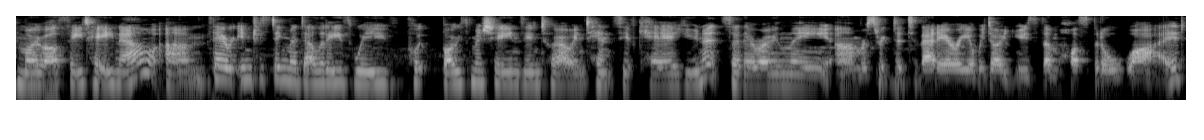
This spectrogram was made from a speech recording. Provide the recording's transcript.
mobile oh. CT now. Um, they're interesting modalities. We've put both machines into our intensive care unit, so they're only um, restricted to that area. We don't use them hospital wide.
